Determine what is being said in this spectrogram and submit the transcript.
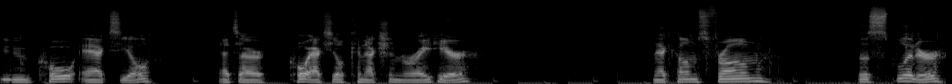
to coaxial. That's our coaxial connection right here. That comes from the splitter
